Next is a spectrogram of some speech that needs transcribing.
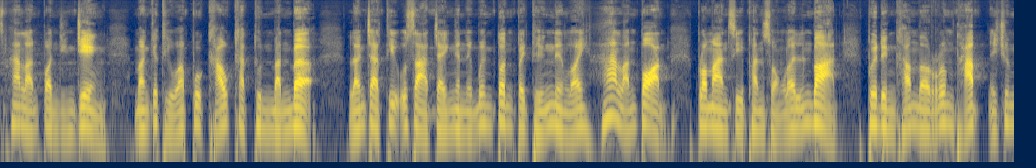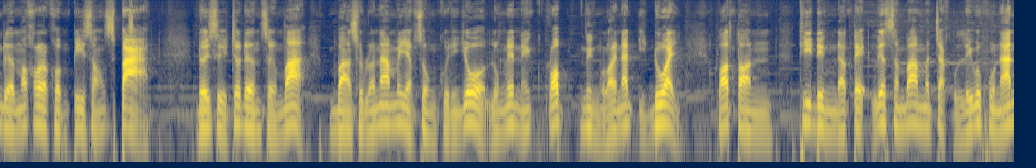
45 ล้านปอนด์จริง ๆ มันก็ถือว่าพวกเขาขาดทุนบันเบอร์ หลังจากที่อุตสาห์จ่ายเงินในเบื้องต้นไปถึง 105 ล้านปอนด์ประมาณ 4,200 ล้านบาท เพื่อดึงเขามาร่วมทัพในช่วงเดือนมกราคมปี 2018โดยสื่อเจ้าเดิมเสริมว่าบาร์เซโลนาไม่อยากส่งคูนิโยลงเล่นให้ครบ 100 นัดอีกด้วย เพราะตอนที่ดึงดาวเตะเลือดซัมบ้ามาจากลิเวอร์พูลนั้น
